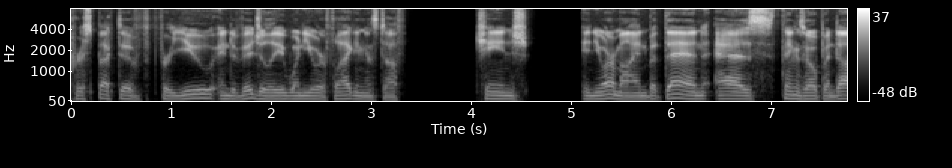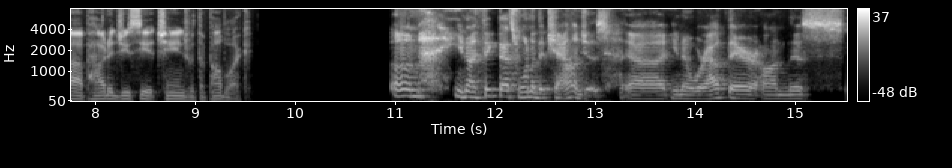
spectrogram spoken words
perspective for you individually when you were flagging and stuff change in your mind, but then as things opened up, how did you see it change with the public? Um, you know, I think that's one of the challenges. Uh, you know, we're out there on this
